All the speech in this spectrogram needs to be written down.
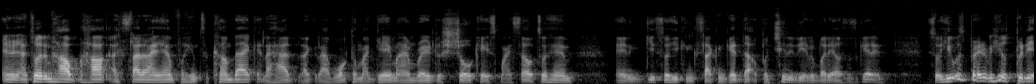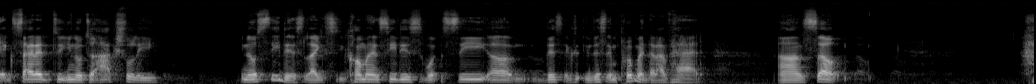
and I told him how, how excited I am for him to come back, and I had like I've worked on my game. I'm ready to showcase myself to him, and get, so he can so I can get that opportunity everybody else is getting. So he was pretty he was pretty excited to you know to actually you know, see this, like come and see this, see um, this this improvement that I've had. Um, so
